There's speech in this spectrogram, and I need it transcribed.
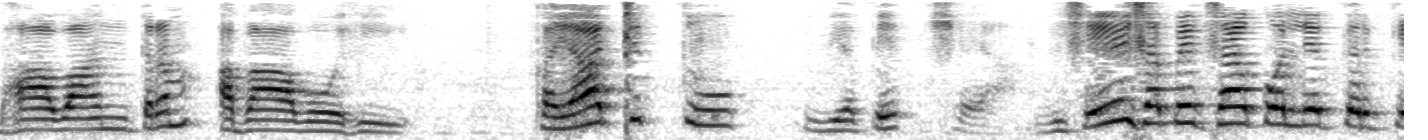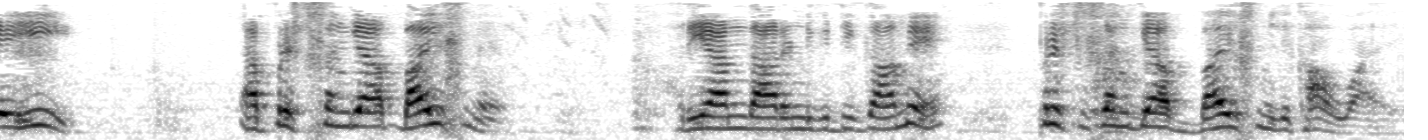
भावांतरम अभावो ही कया चित्तु व्यपेक्षया विशेष अपेक्षा को लेकर के ही पृष्ठ संख्या बाईस में हरियाणारण्य की टीका में पृष्ठ संख्या बाईस में लिखा हुआ है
